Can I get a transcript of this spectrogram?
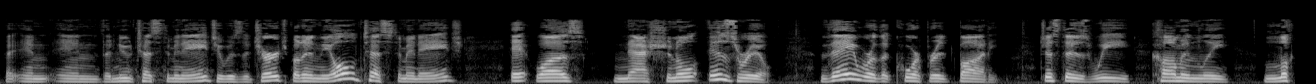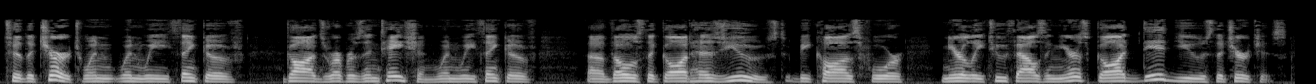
In, in the New Testament age, it was the church, but in the Old Testament age, it was national Israel. They were the corporate body. Just as we commonly look to the church when, when we think of God's representation, when we think of uh, those that God has used, because for nearly 2,000 years, God did use the churches.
